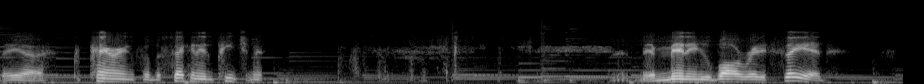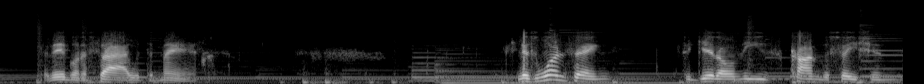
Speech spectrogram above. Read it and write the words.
They are preparing for the second impeachment. There are many who've already said that they're going to side with the man. There's one thing to get on these conversations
